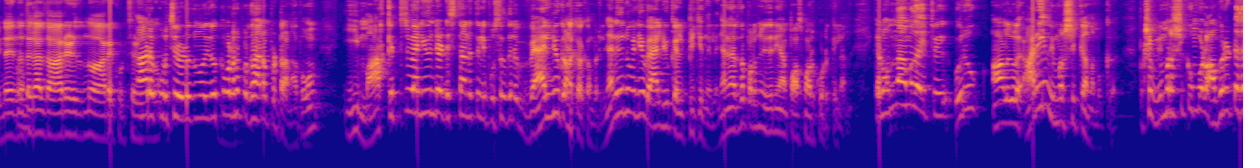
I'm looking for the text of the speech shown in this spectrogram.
പിന്നെ ഇന്നത്തെ കാലത്ത് ആരെഴുതുന്നു ആരെ കുറിച്ച് ആരെ കുറിച്ച് എഴുതുന്നു? ഇതൊക്കെ വളരെ പ്രധാനപ്പെട്ടാണ്. അപ്പം ഈ മാർക്കറ്റ് വാല്യൂവിന്റെ അടിസ്ഥാനത്തിൽ ഈ പുസ്തകത്തിന് വാല്യൂ കണക്കാക്കാൻ പറ്റില്ല. ഞാൻ ഇതിന് വലിയ വാല്യൂ കൽപ്പിക്കുന്നില്ല. ഞാൻ നേരത്തെ പറഞ്ഞു ഇതിന് ഞാൻ പാസ് മാർക്ക് കൊടുക്കില്ല കാരണം ഒന്നാമതായിട്ട് ഒരു ആളുകൾ ആരെയും വിമർശിക്കാം നമുക്ക്. പക്ഷെ വിമർശിക്കുമ്പോൾ അവരുടെ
